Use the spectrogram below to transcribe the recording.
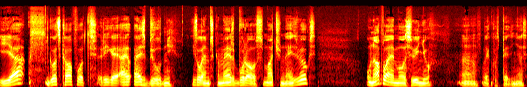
Ja gods kalpot Rīgai aizbildņi izlems, ka mērs Burovs maču neizvilks un aplēmos viņu, liekot pēdiņās,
